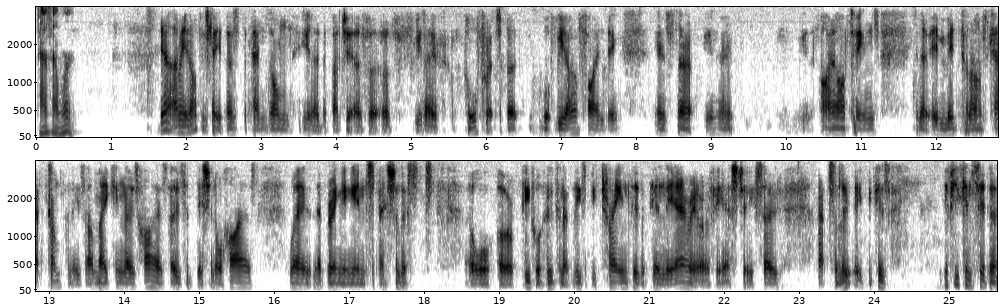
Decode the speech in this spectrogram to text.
how does that work? Yeah, I mean, obviously it does depend on you know the budget of of you know corporates, but what we are finding is that you know IR teams you know, in mid to large cap companies are making those hires, those additional hires, where they're bringing in specialists or, or people who can at least be trained in, in the area of ESG. So, absolutely, because if you consider,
